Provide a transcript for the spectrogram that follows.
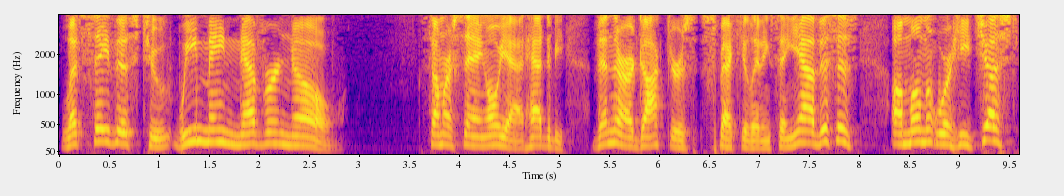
let's say this too. We may never know some are saying, oh yeah, it had to be. Then there are doctors speculating, saying, yeah, this is a moment where he just,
